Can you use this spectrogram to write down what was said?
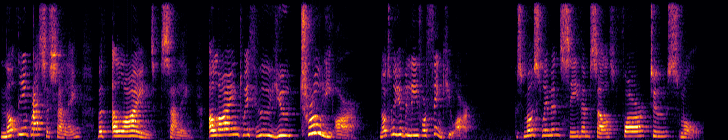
Not the aggressive selling, but aligned selling. Aligned with who you truly are, not who you believe or think you are. Because most women see themselves far too small.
